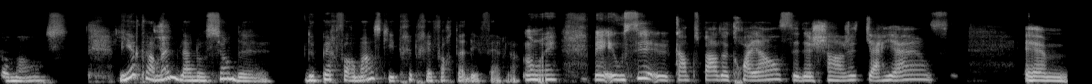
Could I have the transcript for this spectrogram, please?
commence. Mais il y a quand même la notion de de performance qui est très, très forte à défaire. Là. Oui, mais aussi, euh, quand tu parles de croyance, c'est de changer de carrière. Euh,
